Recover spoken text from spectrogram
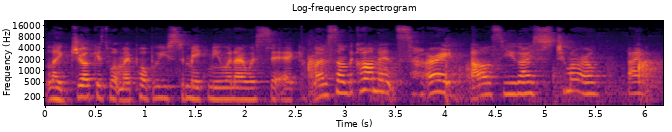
like juk is what my popo used to make me when I was sick. Let us know in the comments. All right, I'll see you guys tomorrow. Bye.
